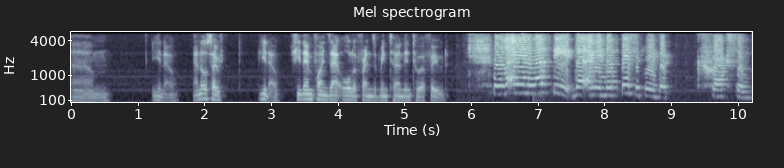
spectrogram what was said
um, you know, and also, you know, she then finds out all her friends have been turned into her food. Well, I mean, that's the, that, I mean, that's basically the crux of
